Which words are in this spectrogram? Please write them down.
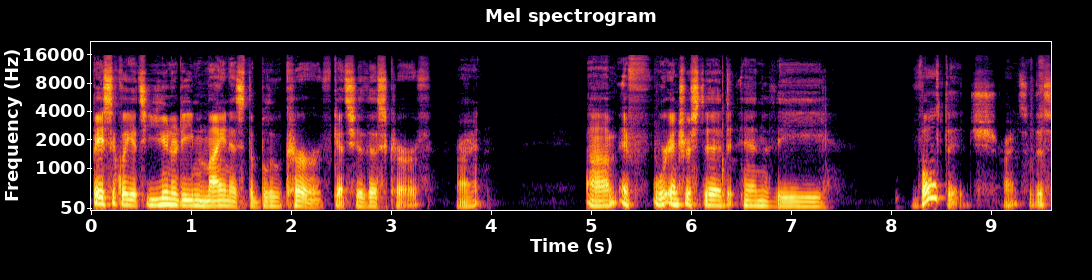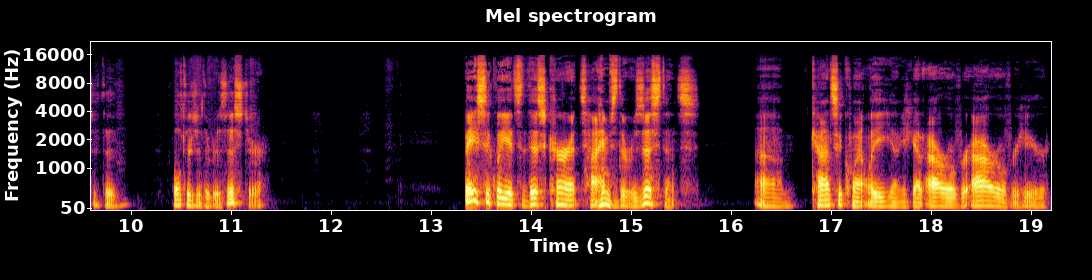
basically it's unity minus the blue curve gets you this curve, right? Um, if we're interested in the voltage, right? So this is the voltage of the resistor. Basically, it's this current times the resistance. Um, consequently, you know, you got R over R over here,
